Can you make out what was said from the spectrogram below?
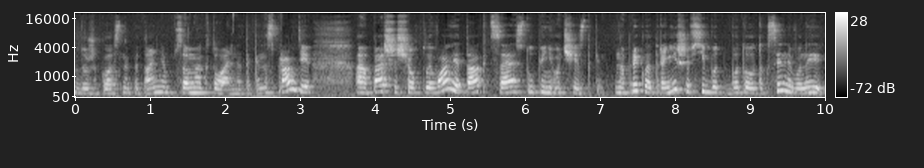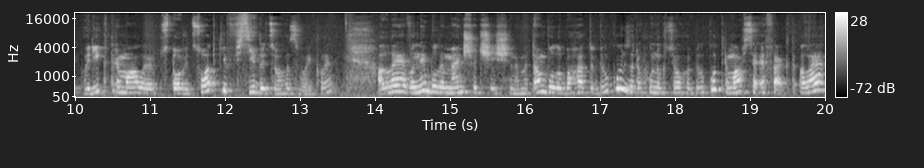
Дуже класне питання, саме актуальне таке. Насправді, перше, що впливає, так, це ступінь очистки. Наприклад, раніше всі бот- ботулотоксини вони рік тримали 100%, всі до цього звикли, але вони були менш очищеними. Там було багато білку, і за рахунок цього білку тримався ефект. Але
